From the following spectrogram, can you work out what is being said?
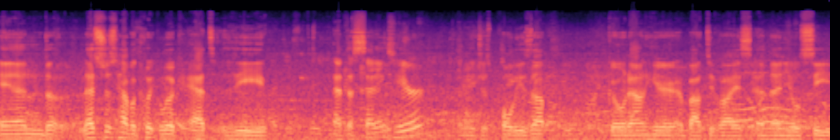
And uh, let's just have a quick look at the at the settings here. Let me just pull these up, go down here about device, and then you'll see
